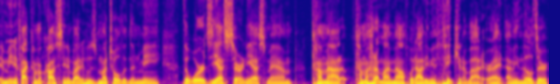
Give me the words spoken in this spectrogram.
I mean, if I come across anybody who's much older than me, the words "yes, sir" and "yes, ma'am" come out come out of my mouth without even thinking about it, right? I mean, those are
